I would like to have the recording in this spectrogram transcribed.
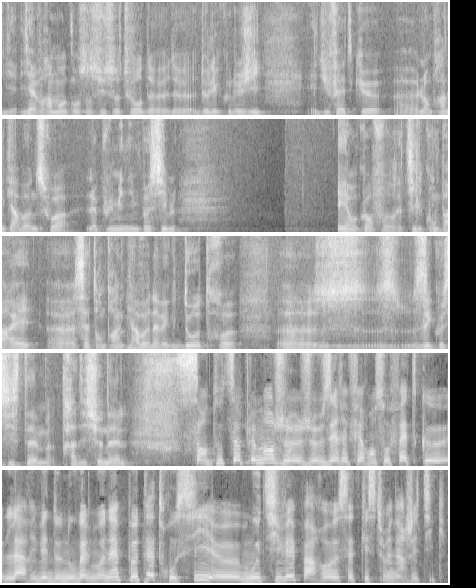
y, a vraiment un consensus autour de, l'écologie et du fait que euh, l'empreinte carbone soit la plus minime possible. Et encore faudrait-il comparer euh, cette empreinte carbone avec d'autres euh, écosystèmes traditionnels. Sans doute simplement, je, faisais référence au fait que l'arrivée de nouvelles monnaies peut être aussi euh, motivée par cette question énergétique.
